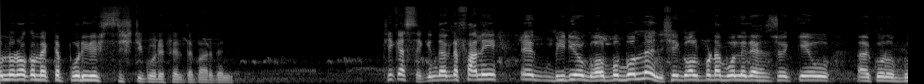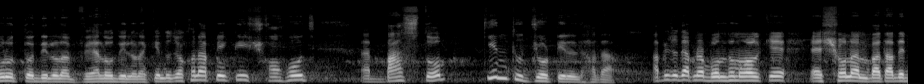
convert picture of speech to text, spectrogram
অন্যরকম একটা পরিবেশ সৃষ্টি করে ফেলতে পারবেন। ঠিক আছে, কিন্তু একটা ফানি ভিডিও গল্প বললেন, সেই গল্পটা বললে দেখা যাচ্ছে কেউ কোনো গুরুত্ব দিল না ভ্যালু দিল না। কিন্তু যখন আপনি একটি সহজ বাস্তব, কিন্তু জটিল ধাঁধা, আপনি যদি আপনার বন্ধু মহলকে শোনান বা তাদের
